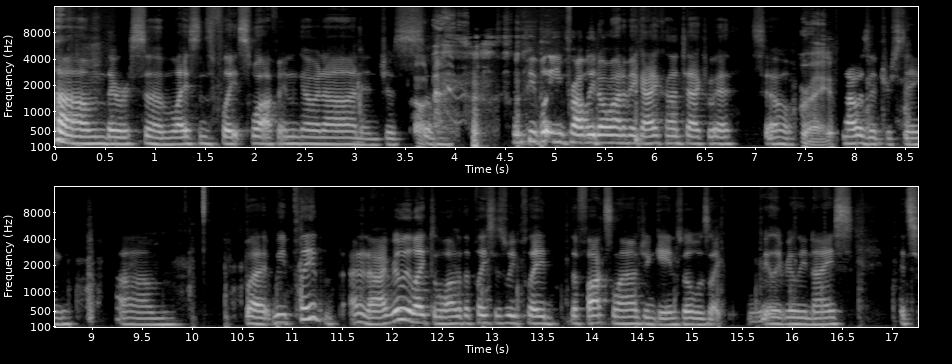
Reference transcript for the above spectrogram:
Um, there was some license plate swapping going on and just oh. some, some, people you probably don't want to make eye contact with. So right. that was interesting. Um, but we played, I don't know, I really liked a lot of the places we played. The Fox Lounge in Gainesville was like really, really nice. It's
